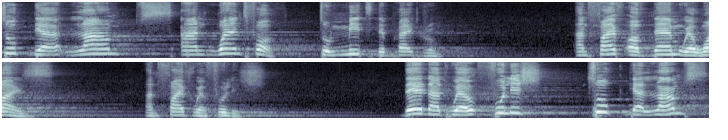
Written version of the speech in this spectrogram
took their lamps and went forth to meet the bridegroom. And five of them were wise, and five were foolish. They that were foolish took their lamps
